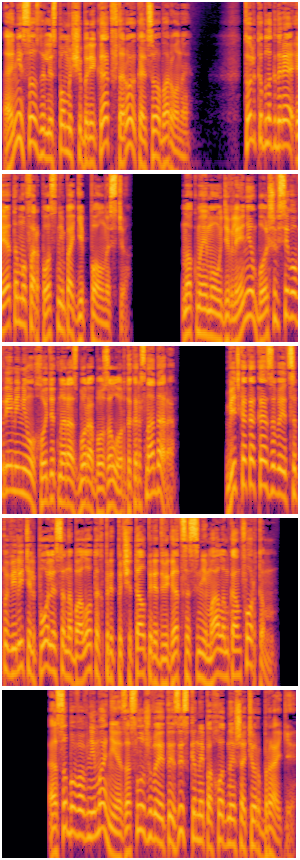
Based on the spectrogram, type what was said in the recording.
они создали с помощью баррикад второе кольцо обороны. Только благодаря этому форпост не погиб полностью. Но, к моему удивлению, больше всего времени уходит на разбор обоза лорда Краснодара. Ведь, как оказывается, повелитель полиса на болотах предпочитал передвигаться с немалым комфортом. Особого внимания заслуживает изысканный походный шатер Браги,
